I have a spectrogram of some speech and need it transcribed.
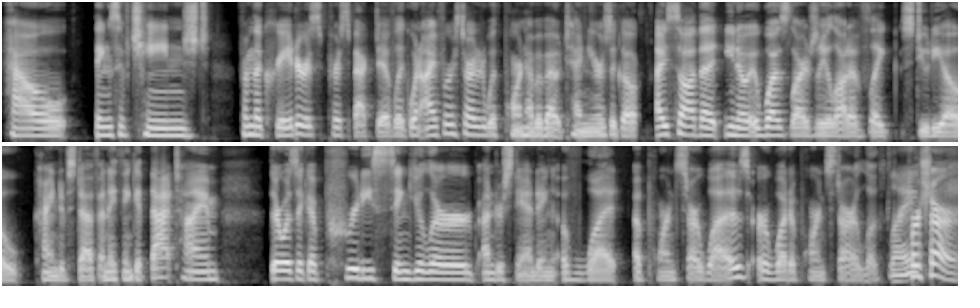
how things have changed from the creator's perspective, like when I first started with Pornhub about 10 years ago, I saw that, you know, it was largely a lot of like studio kind of stuff. And I think at that time, there was like a pretty singular understanding of what a porn star was or what a porn star looked like. For sure.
